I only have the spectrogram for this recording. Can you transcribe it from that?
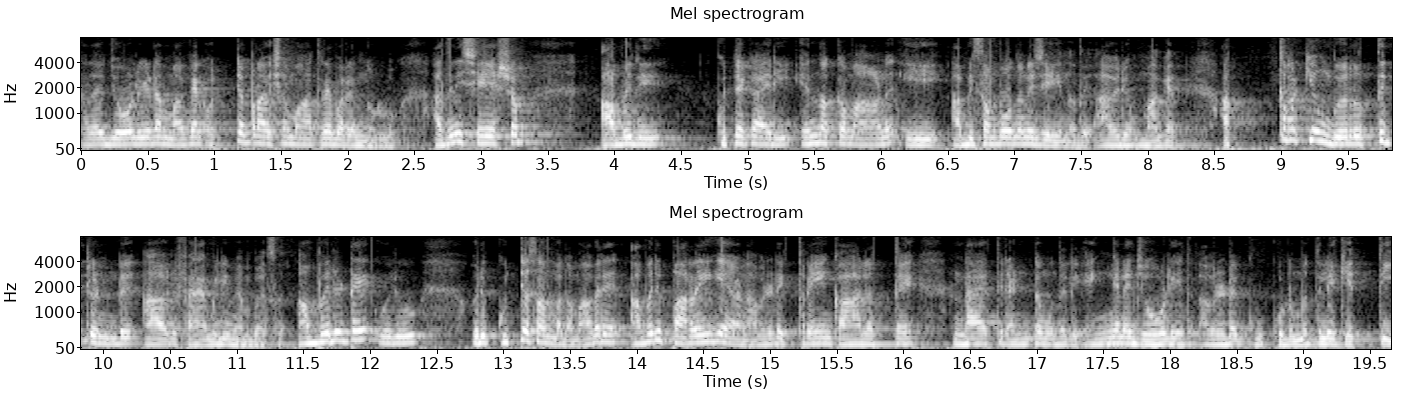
അതായത് ജോളിയുടെ മകൻ ഒറ്റ പ്രാവശ്യം മാത്രമേ പറയുന്നുള്ളൂ. അതിനുശേഷം അവർ കുറ്റക്കാരി എന്നൊക്കെയാണ് ഈ അഭിസംബോധന ചെയ്യുന്നത് ആ ഒരു മകൻ. അത്രയ്ക്കും വെറുത്തിട്ടുണ്ട് ആ ഒരു ഫാമിലി മെമ്പേഴ്സ് അവരുടെ ഒരു ഒരു കുറ്റസമ്മതം. അവർ അവർ പറയുകയാണ് അവരുടെ ഇത്രയും കാലത്തെ രണ്ടായിരത്തി രണ്ട് മുതൽ എങ്ങനെ ജോളി അവരുടെ കുടുംബത്തിലേക്ക് എത്തി?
